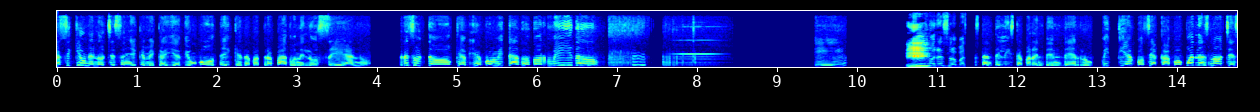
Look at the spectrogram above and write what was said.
Así que una noche soñé que me caía de un bote y quedaba atrapado en el océano. Resultó que había vomitado dormido. Y ¿Y? Tú eres lo bas- bastante lista para entenderlo. Mi tiempo se acabó. Buenas noches,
